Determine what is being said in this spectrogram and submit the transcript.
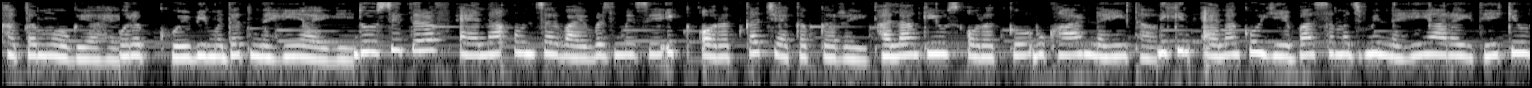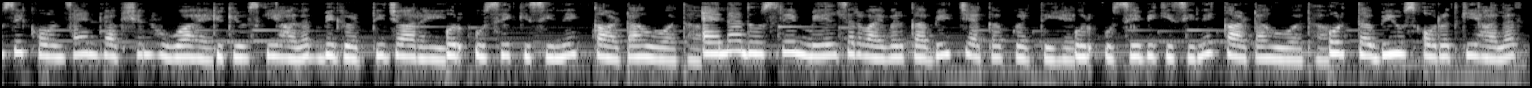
खत्म हो गया है और अब कोई भी मदद नहीं आएगी। दूसरी तरफ़ एना उन सर्वाइवर्स में से एक औरत का चेकअप कर रही थी। हालाँकि उस औरत को बुखार नहीं था, लेकिन एना को ये बात समझ में नहीं आ रही थी कि उसे कौन सा इन्फेक्शन हुआ है, क्योंकि उसकी हालत बिगड़ती जा रही और उसे किसी ने काटा हुआ था। एना दूसरे मेल सर्वाइवर का भी चेकअप करती है और उसे भी किसी ने काटा हुआ था। और तभी उस औरत की हालत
